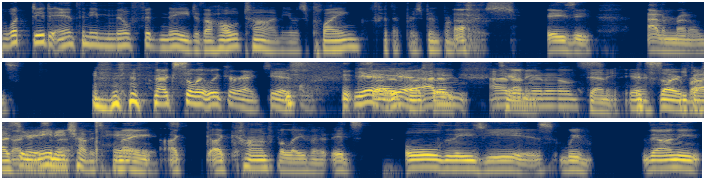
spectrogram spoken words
What did Anthony Milford need the whole time he was playing for the Brisbane Broncos? Easy. Adam Reynolds. Absolutely correct. Yes. So Yeah, yeah. Adam Adam Townie. Reynolds. Townie. Yeah. It's so you guys are in isn't it? each other's heads. Mate, I I can't believe it. It's all these years we've the only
